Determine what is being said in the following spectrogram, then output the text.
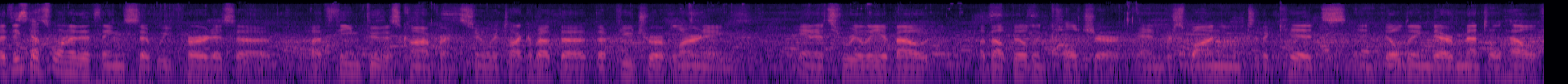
I think that's one of the things that we've heard as a, a theme through this conference. You know, we talk about the, the future of learning, and it's really about about building culture and responding to the kids and building their mental health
